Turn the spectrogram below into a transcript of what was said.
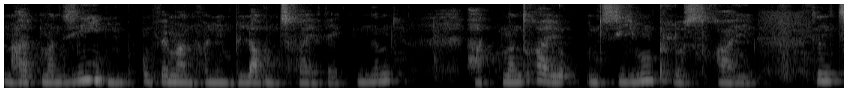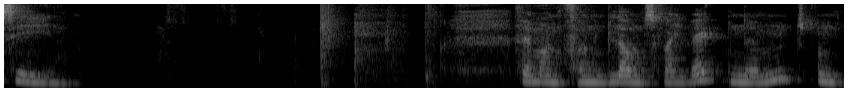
dann hat man 7. Und wenn man von den blauen 2 wegnimmt, hat man 3. Und 7 plus 3 sind 10. wenn man von den blauen zwei wegnimmt und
